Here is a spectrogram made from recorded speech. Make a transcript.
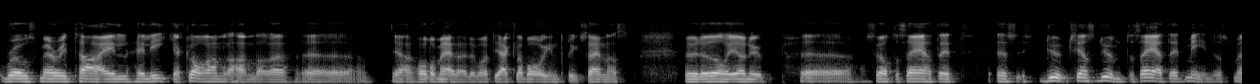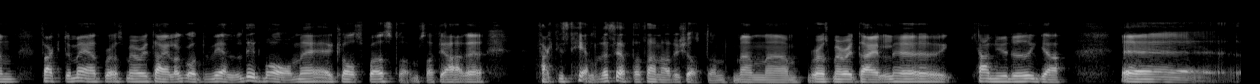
Rosemary Tile är lika klar andrahandare. Jag håller med dig, det var ett jäkla bra intryck senast. Nu är det Örjan upp. Eh, svårt att säga att det är ett eh, det känns dumt att säga att det är ett minus men faktum är att Rosemary Tyler gått väldigt bra med Claes Sjöström så att jag hade faktiskt hellre sett att han hade kört den. Men eh, Rosemary Tile eh, kan ju duga. Eh,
